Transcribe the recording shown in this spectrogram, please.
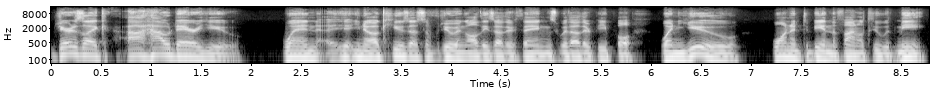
Jared is like, uh, how dare you, when uh, you know accuse us of doing all these other things with other people when you wanted to be in the final two with me?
